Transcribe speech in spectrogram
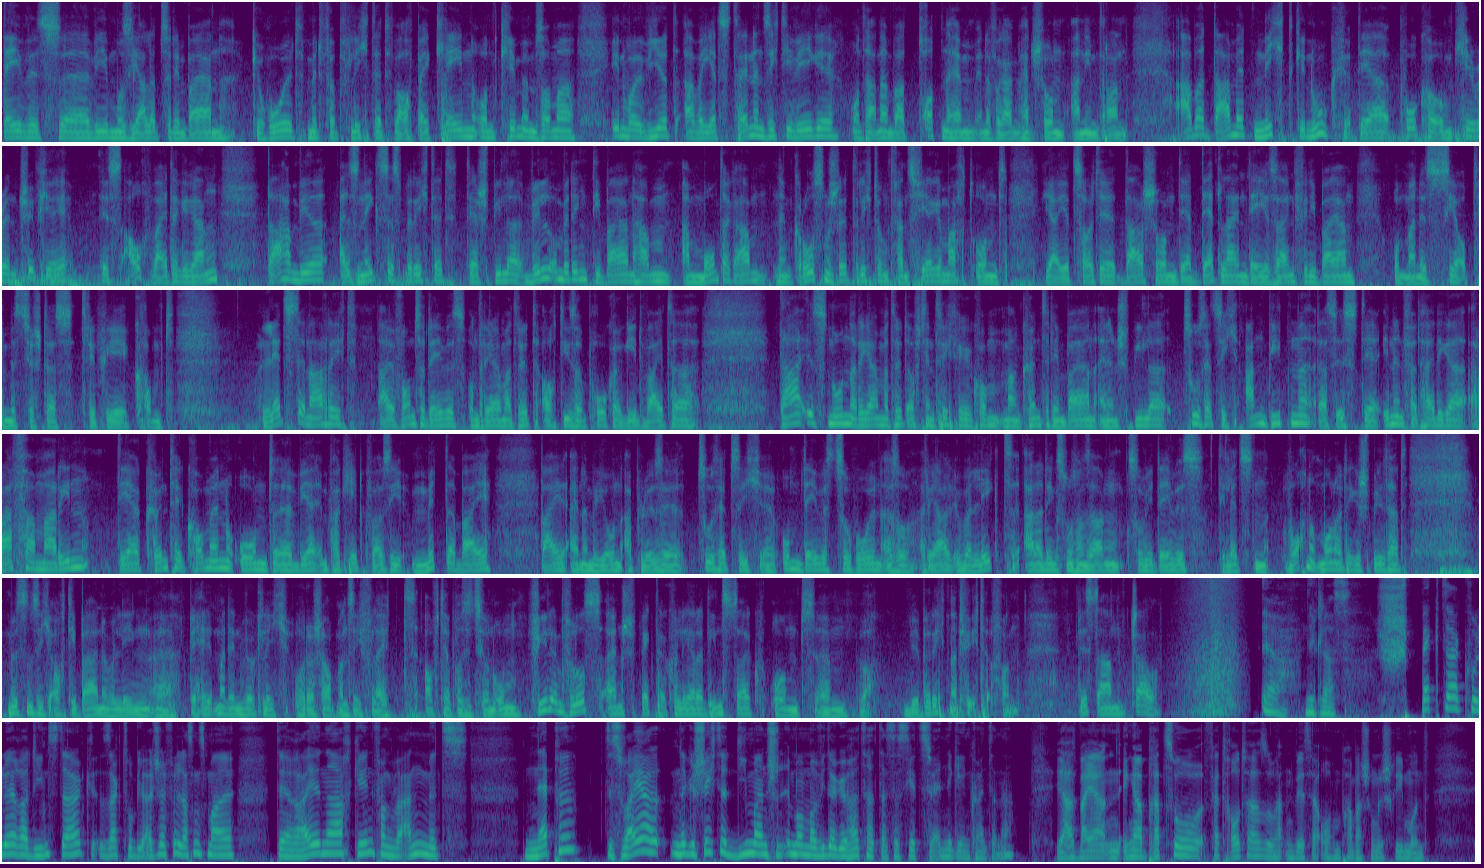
Davis, äh, wie Musiala zu den Bayern geholt, mit verpflichtet, war auch bei Kane und Kim im Sommer involviert, aber jetzt trennen sich die Wege. Unter anderem war Tottenham in der Vergangenheit schon an ihm dran. Aber damit nicht genug. Der Poker um Kieran Trippier ist auch weitergegangen. Da haben wir als nächstes berichtet, der Spieler will unbedingt. Die Bayern haben am Montagabend einen großen Schritt Richtung Transfer gemacht und ja, jetzt sollte da schon der Deadline Day sein für die Bayern und man ist sehr optimistisch, dass Trippier kommt. Letzte Nachricht, Alfonso Davis und Real Madrid, auch dieser Poker geht weiter. Da ist nun Real Madrid auf den Trichter gekommen, man könnte den Bayern einen Spieler zusätzlich anbieten. Das ist der Innenverteidiger Rafa Marin der könnte kommen und äh, wäre im Paket quasi mit dabei bei einer Million Ablöse zusätzlich, äh, um Davis zu holen. Also Real überlegt. Allerdings muss man sagen, so wie Davis die letzten Wochen und Monate gespielt hat, müssen sich auch die Bayern überlegen, äh, behält man den wirklich oder schaut man sich vielleicht auf der Position um. Viel im Fluss, ein spektakulärer Dienstag und ähm, ja, wir berichten natürlich davon. Bis dann, ciao. Ja, Niklas, spektakulärer Dienstag, sagt Tobi Altscheffel. Lass uns mal der Reihe nachgehen. Fangen wir an mit Neppe. Das war ja eine Geschichte, die man schon immer mal wieder gehört hat, dass das jetzt zu Ende gehen könnte, ne? Ja, es war ja ein enger Brazzo-Vertrauter, so hatten wir es ja auch ein paar Mal schon geschrieben. Und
